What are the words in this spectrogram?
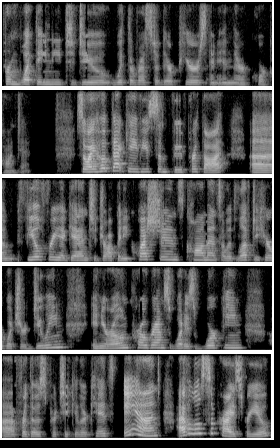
from what they need to do with the rest of their peers and in their core content. So I hope that gave you some food for thought. Um, feel free again to drop any questions, comments. I would love to hear what you're doing in your own programs, what is working uh, for those particular kids. And I have a little surprise for you.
